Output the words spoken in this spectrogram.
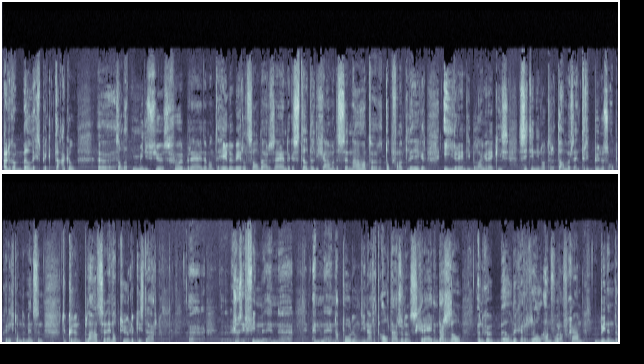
een geweldig spektakel. Uh, hij zal dat minutieus voorbereiden, want de hele wereld zal daar zijn. De gestelde lichamen, de Senaat, de top van het leger. Iedereen die belangrijk is, zit in die Notre-Dame. Er zijn tribunes opgericht om de mensen te kunnen plaatsen. En natuurlijk is daar. Uh, Josephine en, en, en, Napoleon die naar het altaar zullen schrijden. Daar zal een geweldige rel aan vooraf gaan binnen de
